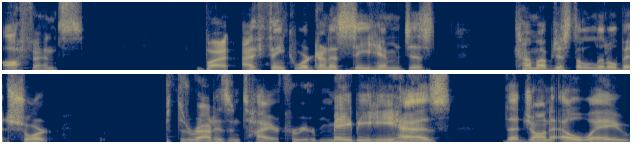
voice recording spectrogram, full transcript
offense. But I think we're going to see him just come up just a little bit short throughout his entire career. Maybe he has that John Elway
